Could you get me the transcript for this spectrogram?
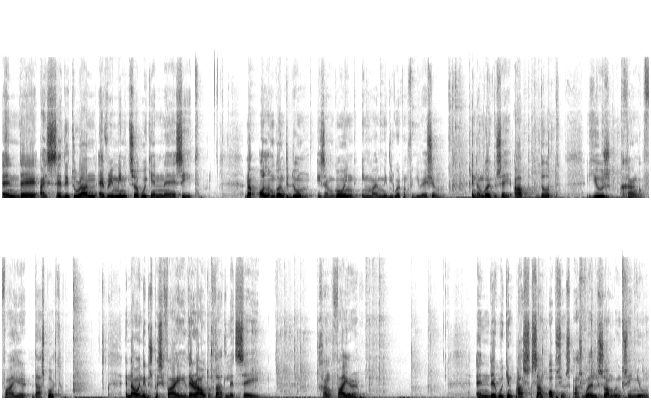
And uh, I set it to run every minute so we can uh, see it. Now all I'm going to do is I'm going in my middleware configuration and I'm going to say app.use hangfire dashboard. And now I need to specify the route of that. Let's say hangfire and uh, we can pass some options as well. So I'm going to say new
